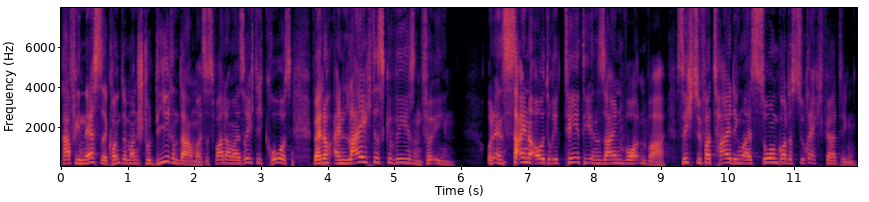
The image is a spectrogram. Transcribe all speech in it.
Raffinesse konnte man studieren damals. Das war damals richtig groß. Wäre doch ein leichtes gewesen für ihn und in seiner Autorität, die in seinen Worten war, sich zu verteidigen und als Sohn Gottes zu rechtfertigen.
